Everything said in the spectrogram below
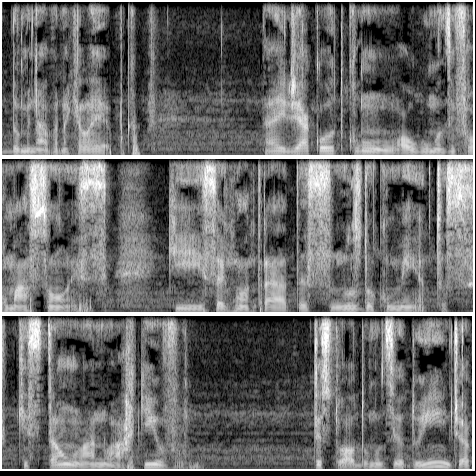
dominava naquela época. Tá? E de acordo com algumas informações que são encontradas nos documentos que estão lá no arquivo textual do Museu do Índio,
